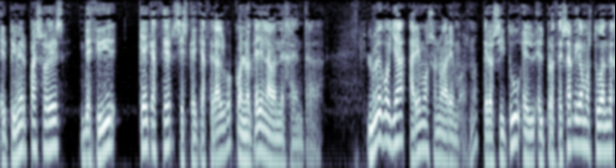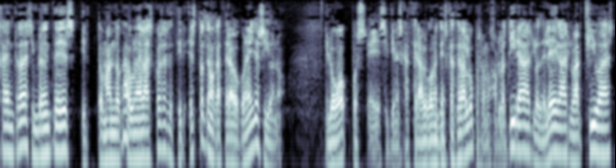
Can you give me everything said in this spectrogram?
el primer paso es decidir qué hay que hacer, si es que hay que hacer algo, con lo que hay en la bandeja de entrada. Luego ya haremos o no haremos, ¿no? Pero si tú, el, el procesar, digamos, tu bandeja de entrada simplemente es ir tomando cada una de las cosas, decir, esto tengo que hacer algo con ello, sí o no. Y luego, pues, eh, si tienes que hacer algo o no tienes que hacer algo, pues a lo mejor lo tiras, lo delegas, lo archivas.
